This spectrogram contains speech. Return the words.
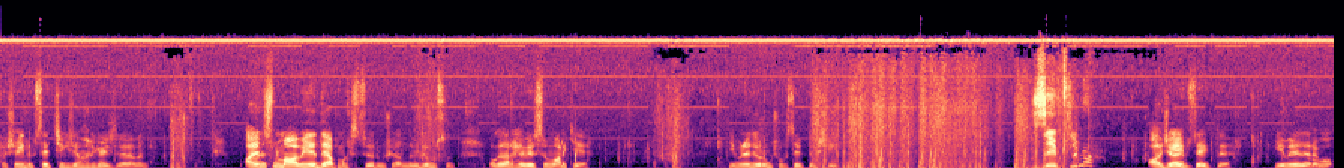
Ben şöyle gidip set çekeceğim arkadaşlar hemen. Aynısını maviye de yapmak istiyorum şu anda biliyor musun? O kadar hevesim var ki. Yemin ediyorum çok zevkli bir şey. Zevkli mi? Acayip zevkli. Yemin ederim. O-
